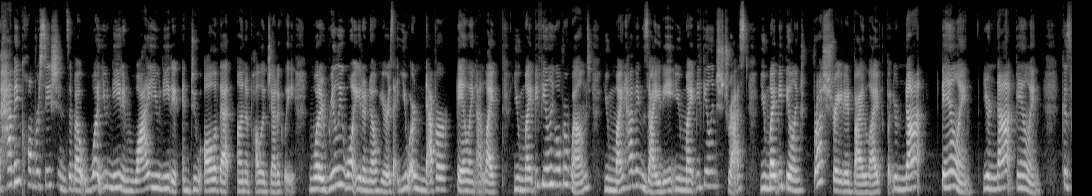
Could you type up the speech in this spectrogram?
having conversations about what you need and why you need it and do all of that unapologetically. And what I really want you to know here is that you are never failing at life. You might be feeling overwhelmed, you might have anxiety, you might be feeling stressed, you might be feeling frustrated by life, but you're not failing. You're not failing. Because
